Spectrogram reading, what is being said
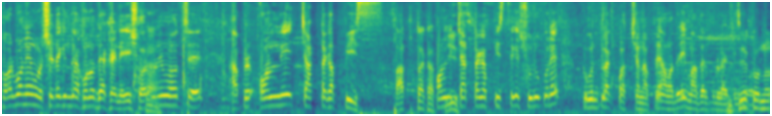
সর্বনিম্ন সেটা কিন্তু এখনও দেখায় নাই। এই সর্বনিম্ন হচ্ছে আপনার অনলি চার টাকা পিস ষাট টাকা অনলি চার টাকা পিস থেকে শুরু করে টুপিন প্লাগ পাচ্ছেন আপনি আমাদের এই মাদারপুর লাইটিং যে কোনো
